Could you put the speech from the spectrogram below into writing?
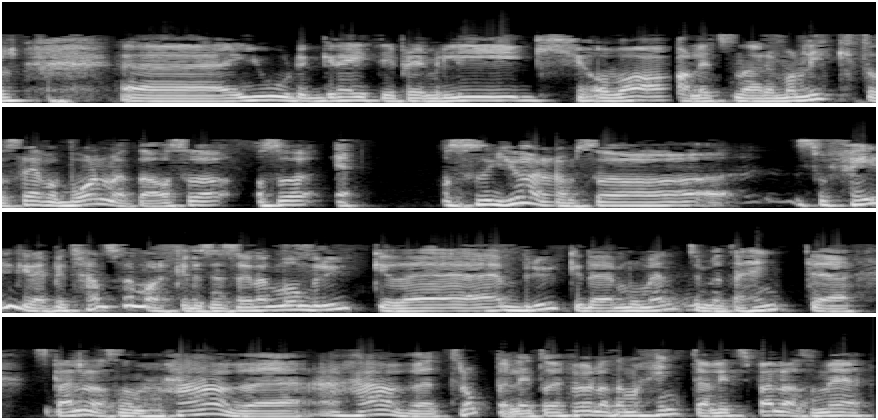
Eh, gjorde det greit i Premier League og var litt sånn Man likte å se på Bournemouth, og så, og så, og så gjør de så så feilgrep i transfermarkedet, syns jeg. De må bruke det, bruke det, momentumet til å hente spillere som hever, hever troppen litt. og Jeg føler at de har henta litt spillere som er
